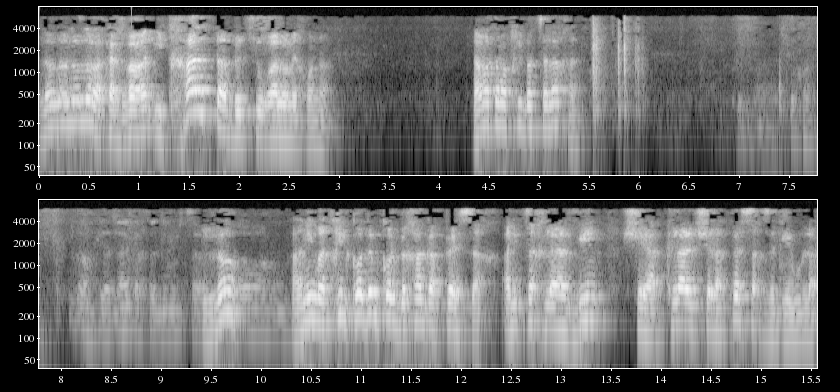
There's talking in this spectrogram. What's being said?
לא, לא, לא, לא, אתה כבר התחלת בצורה לא נכונה. למה אתה מתחיל בצלחת? לא, אני מתחיל קודם כל בחג הפסח. אני צריך להבין שהכלל של הפסח זה גאולה.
